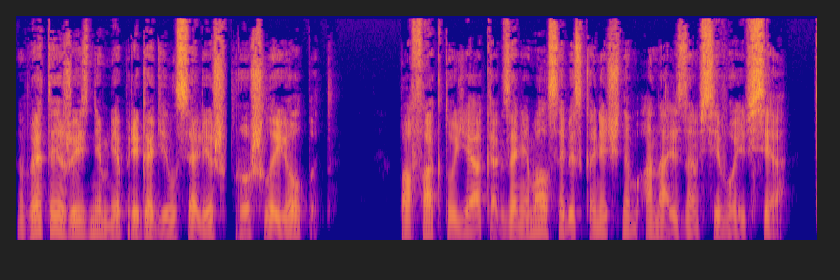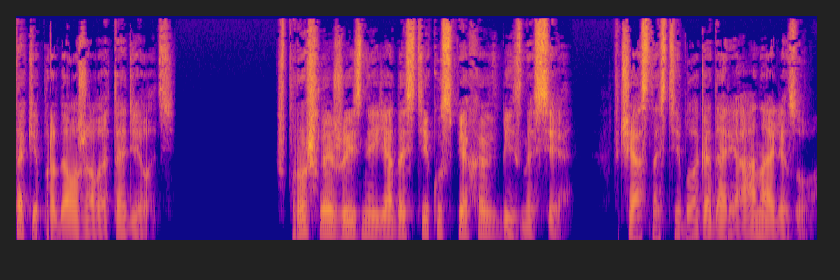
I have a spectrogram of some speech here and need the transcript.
в этой жизни мне пригодился лишь прошлый опыт. По факту я как занимался бесконечным анализом всего и вся, так и продолжал это делать. В прошлой жизни я достиг успеха в бизнесе, в частности благодаря анализу.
